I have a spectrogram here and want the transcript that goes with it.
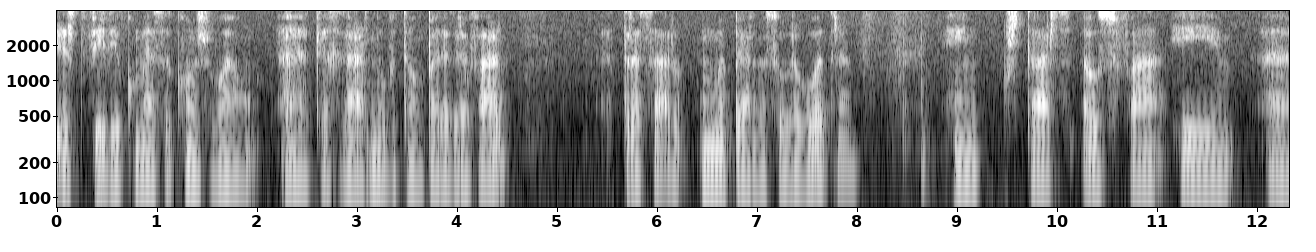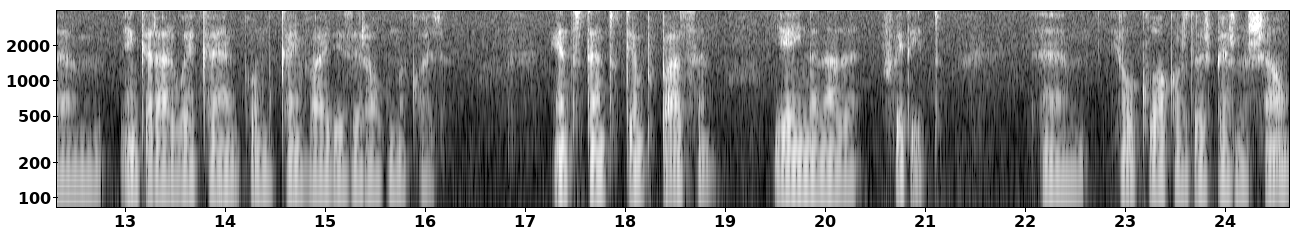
Este vídeo começa com João a carregar no botão para gravar, a traçar uma perna sobre a outra, a encostar-se ao sofá e a encarar o ecrã como quem vai dizer alguma coisa. Entretanto, o tempo passa e ainda nada foi dito. ele coloca os dois pés no chão,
